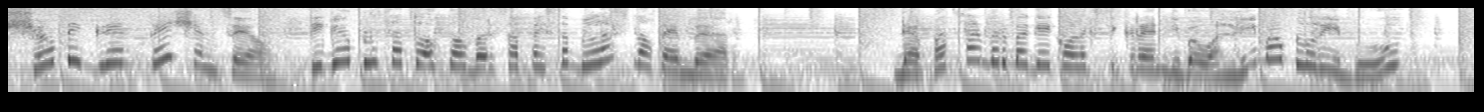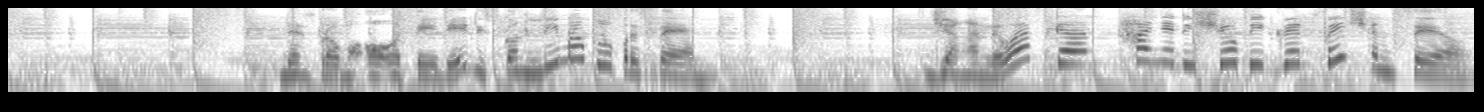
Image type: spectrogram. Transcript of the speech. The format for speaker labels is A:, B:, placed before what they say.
A: Shopee Grand Fashion Sale 31 Oktober sampai 11 November. Dapatkan berbagai koleksi keren di bawah 50.000 dan promo OOTD diskon 50%. Jangan lewatkan hanya di Shopee Grand Fashion Sale.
